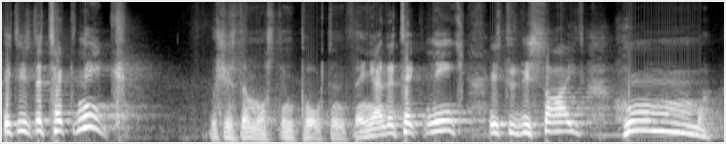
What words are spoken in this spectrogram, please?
It is the technique which is the most important thing. And the technique is to decide whom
